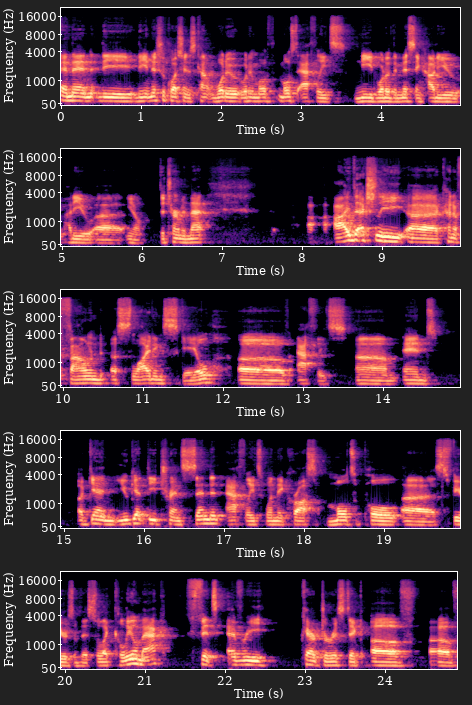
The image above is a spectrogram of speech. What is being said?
and then the the initial question is kind of what do what do most most athletes need? What are they missing? How do you how do you uh, you know determine that? I've actually uh, kind of found a sliding scale of athletes, um, and again, you get the transcendent athletes when they cross multiple uh, spheres of this. So, like Khalil Mack fits every characteristic of of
